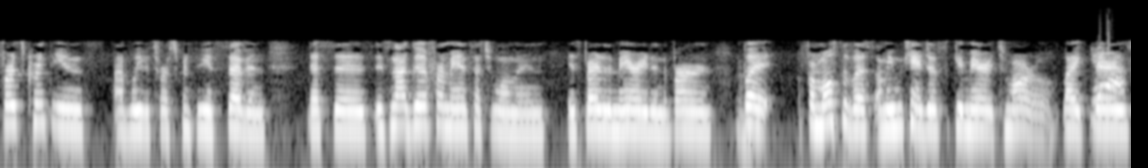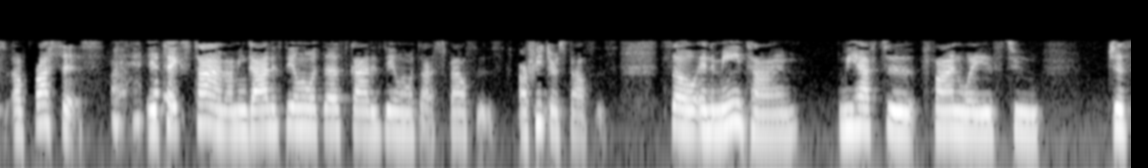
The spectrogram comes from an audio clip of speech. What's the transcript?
First Corinthians, I believe it's First Corinthians seven, that says it's not good for a man to touch a woman. It's better to marry than to burn. Mm-hmm. But for most of us, I mean, we can't just get married tomorrow. Like yeah. there's a process. it takes time. I mean, God is dealing with us. God is dealing with our spouses, our future spouses. So in the meantime, we have to find ways to just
